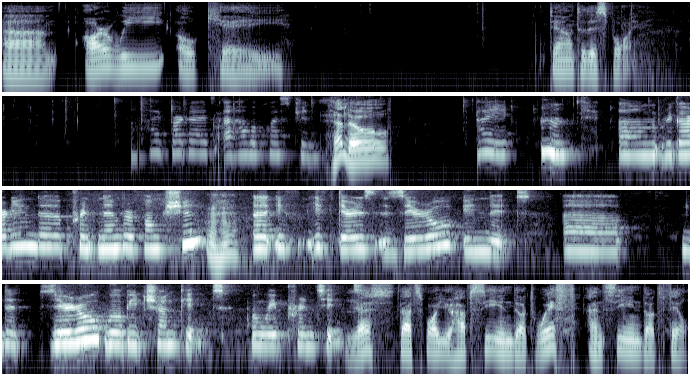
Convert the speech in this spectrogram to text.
Um, are we okay down to this point? Hi, Fardad. I have a question. Hello. Hi. um, regarding the print number function, mm -hmm. uh, if if there's zero in it, uh, the zero will be chunked when we print it. Yes, that's why you have cin.width and cin.fill.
